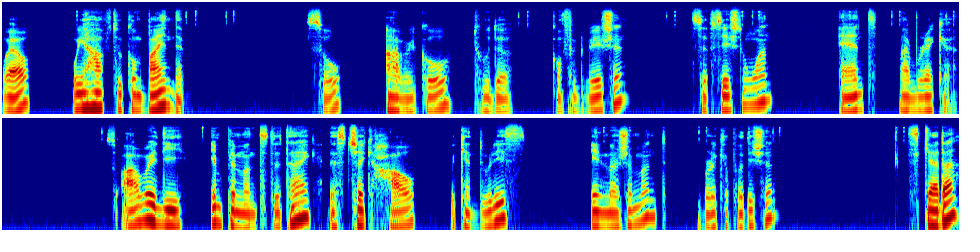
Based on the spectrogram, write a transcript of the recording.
Well, we have to combine them. So I will go to the configuration, substation one, and my breaker. So I already implement the tag. Let's check how we can do this in measurement, breaker position, SCADA,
